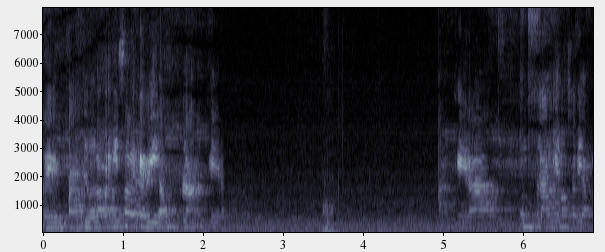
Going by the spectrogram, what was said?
Eh, partió de la premisa de que había un plan que era, que era un plan que no se había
